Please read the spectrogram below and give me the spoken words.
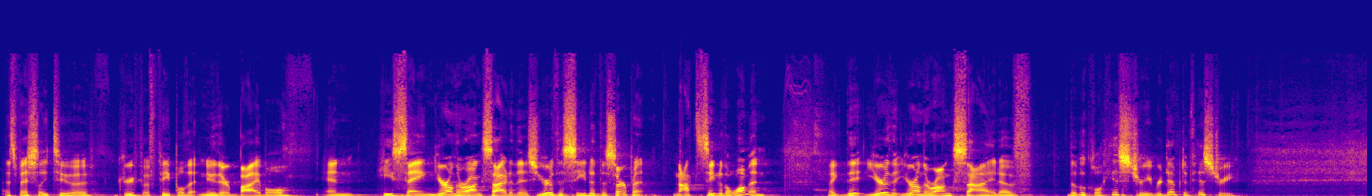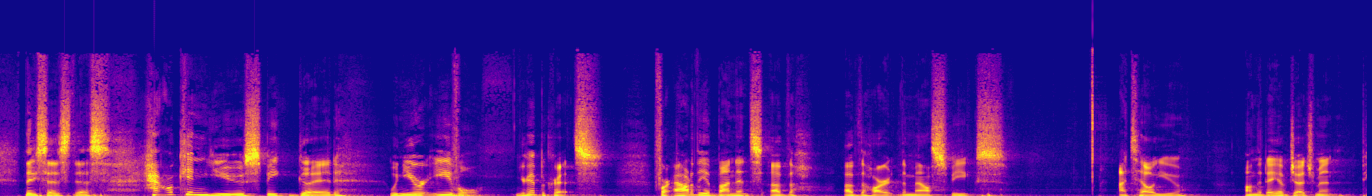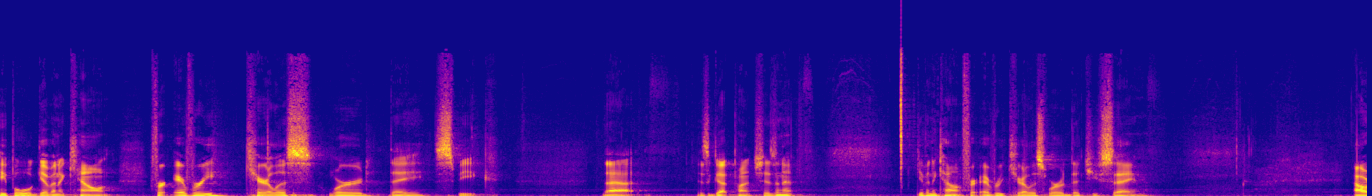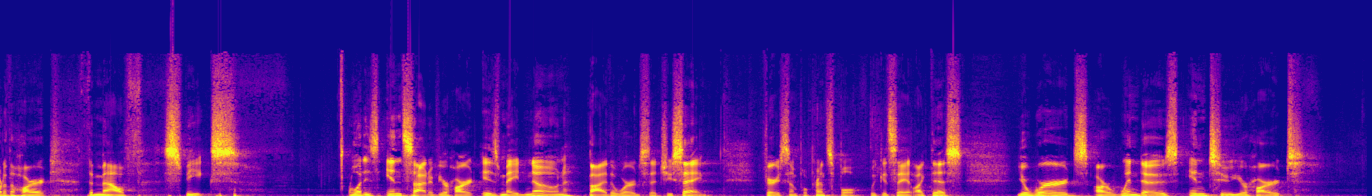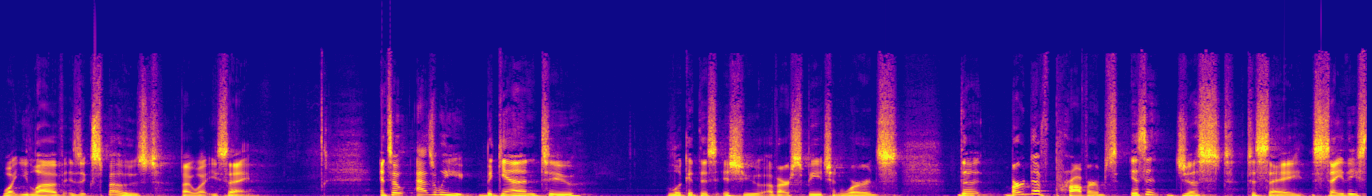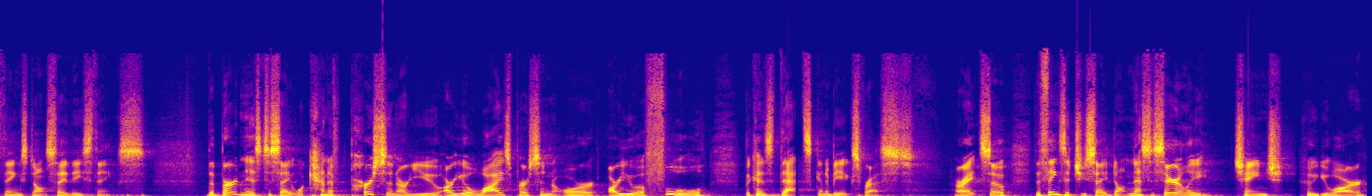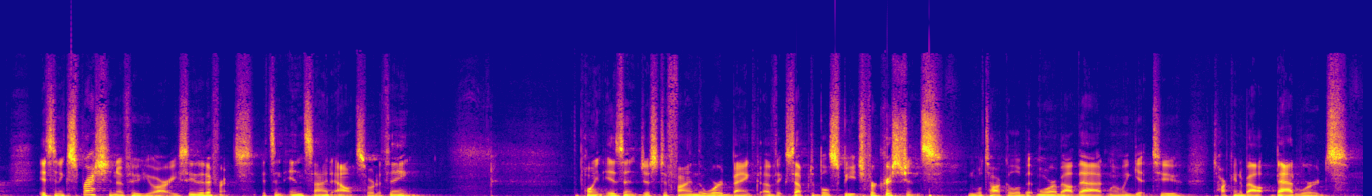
especially to a group of people that knew their Bible. And he's saying, You're on the wrong side of this. You're the seed of the serpent, not the seed of the woman. Like, you're, the, you're on the wrong side of biblical history, redemptive history. Then he says this How can you speak good when you are evil? You're hypocrites. For out of the abundance of the, of the heart, the mouth speaks. I tell you, on the day of judgment, people will give an account for every careless word they speak. That is a gut punch, isn't it? Give an account for every careless word that you say. Out of the heart, the mouth speaks. What is inside of your heart is made known by the words that you say. Very simple principle. We could say it like this Your words are windows into your heart. What you love is exposed by what you say. And so, as we begin to look at this issue of our speech and words, the burden of Proverbs isn't just to say, say these things, don't say these things. The burden is to say, what kind of person are you? Are you a wise person or are you a fool? Because that's going to be expressed. All right? So the things that you say don't necessarily change who you are, it's an expression of who you are. You see the difference? It's an inside out sort of thing. The point isn't just to find the word bank of acceptable speech for Christians. And we'll talk a little bit more about that when we get to talking about bad words.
